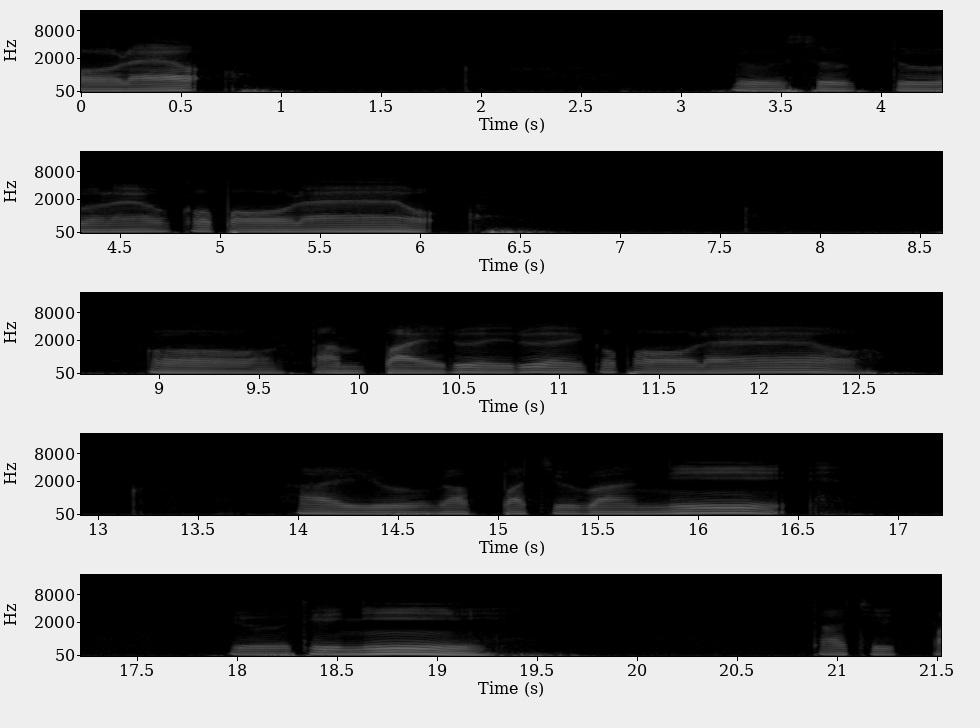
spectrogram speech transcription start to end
อแล้วรู้สึกตัวแล้วก็พอแล้วก็ทำไปเรื่อยๆก็พอแล้ว ให้อยู่กับปัจจุบันนี้ อยู่ที่นี่ ถ้าจิตไป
